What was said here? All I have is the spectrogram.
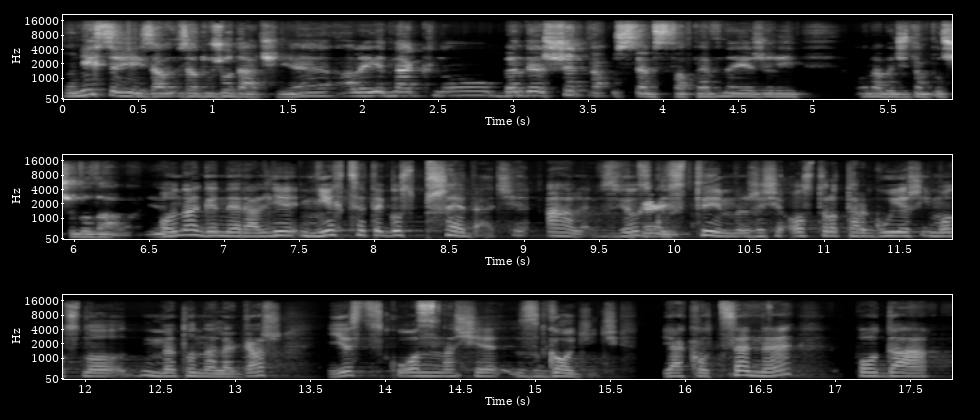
no nie chcę jej za, za dużo dać, nie? Ale jednak no, będę szedł na ustępstwa pewne, jeżeli ona będzie tam potrzebowała. Nie? Ona generalnie nie chce tego sprzedać, ale w związku okay. z tym, że się ostro targujesz i mocno na to nalegasz, jest skłonna się zgodzić. Jako cenę poda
